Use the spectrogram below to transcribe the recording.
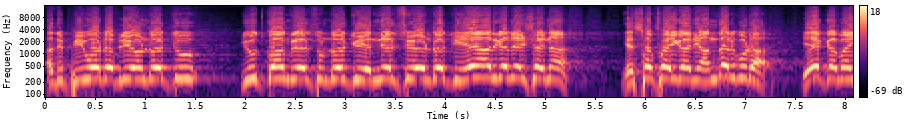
అది పిఓడబ్ల్యూ ఉండొచ్చు యూత్ కాంగ్రెస్ ఉండొచ్చు ఎన్ఎల్సీ ఉండొచ్చు ఏ ఆర్గనైజేషన్ అయినా ఎస్ఎఫ్ఐ కానీ అందరు కూడా ఏకమై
